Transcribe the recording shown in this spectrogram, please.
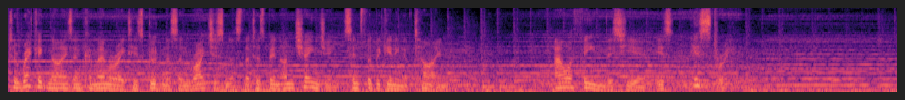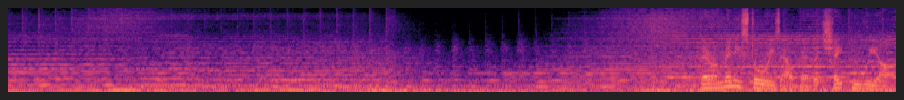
To recognize and commemorate his goodness and righteousness that has been unchanging since the beginning of time. Our theme this year is history. There are many stories out there that shape who we are.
